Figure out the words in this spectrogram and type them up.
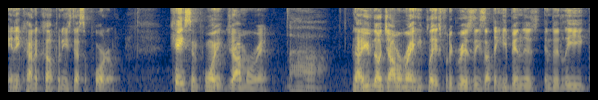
any kind of companies that support them. Case in point, Ja Morant. Ah, Now, even though Ja Morant, he plays for the Grizzlies. I think he's been in the, in the league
